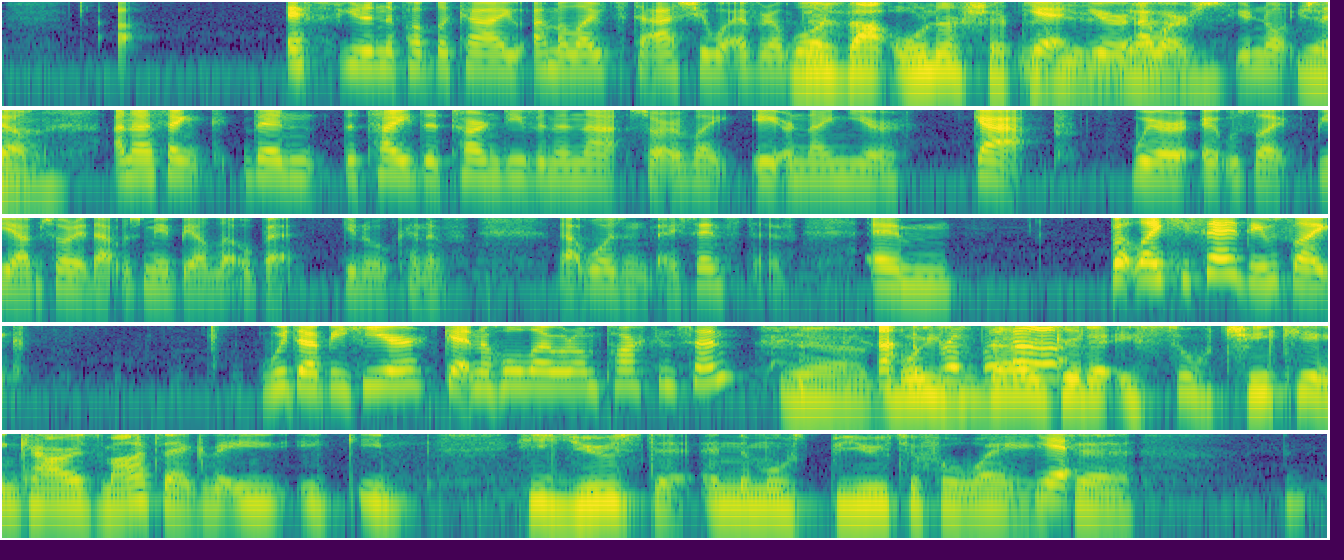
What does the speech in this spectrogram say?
if you're in the public eye, I'm allowed to ask you whatever I want. There's that ownership. of yeah, you. you're yeah. ours. You're not yourself. Yeah. And I think then the tide had turned even in that sort of like eight or nine year gap where it was like, yeah, I'm sorry, that was maybe a little bit, you know, kind of, that wasn't very sensitive. Um, but like he said, he was like, would I be here getting a whole hour on Parkinson? Yeah. Well, he's very not. good at. He's so cheeky and charismatic that he he he, he used it in the most beautiful way Yeah. to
